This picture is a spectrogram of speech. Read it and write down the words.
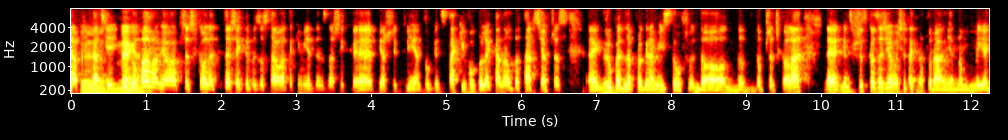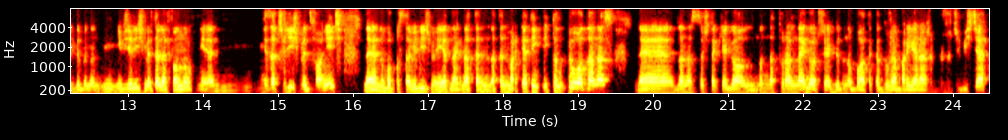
aplikację, Mega. jego mama miała przedszkole, też jak gdyby została takim jednym z naszych pierwszych klientów, więc taki w ogóle kanał dotarcia przez e, grupę dla programistów do, do, do przedszkola, e, więc wszystko zadziało się tak naturalnie. No, my jak gdyby no, nie wzięliśmy telefonów, nie, nie zaczęliśmy dzwonić, e, no bo postawiliśmy jednak na ten, na ten marketing i to było dla nas, dla nas coś takiego no, naturalnego, czy jak gdyby no, była taka duża bariera, żeby rzeczywiście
